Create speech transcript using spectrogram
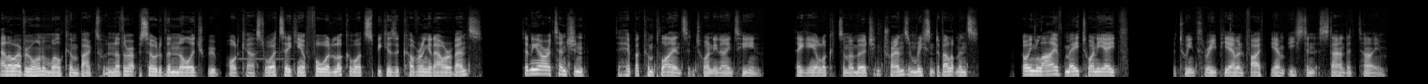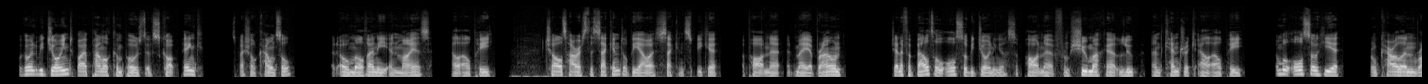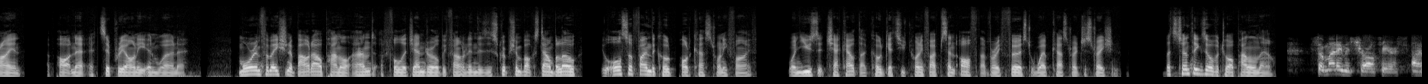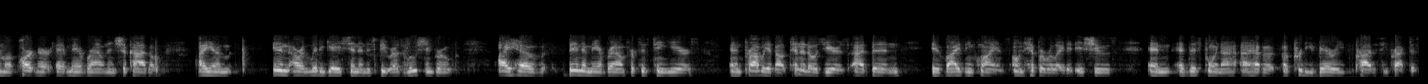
Hello, everyone, and welcome back to another episode of the Knowledge Group podcast. Where we're taking a forward look at what speakers are covering at our events, turning our attention to HIPAA compliance in 2019, taking a look at some emerging trends and recent developments, going live May 28th between 3 pm and 5 pm Eastern Standard Time. We're going to be joined by a panel composed of Scott Pink, Special Counsel at O'Melveny and Myers, LLP. Charles Harris II will be our second speaker a partner at Mayer Brown. Jennifer Belt will also be joining us, a partner from Shumaker, Loop, and Kendrick LLP, and we'll also hear from Carolyn Ryan, a partner at Cipriani and Werner. More information about our panel and a full agenda will be found in the description box down below. You'll also find the code podcast25. When used at checkout, that code gets you 25% off that very first webcast registration. Let's turn things over to our panel now. So my name is Charles Harris. I'm a partner at Mayer Brown in Chicago. I am in our litigation and dispute resolution group. I have been in Mayer Brown for 15 years, and probably about 10 of those years I've been advising clients on HIPAA-related issues. And at this point, I, I have a, a pretty varied privacy practice.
